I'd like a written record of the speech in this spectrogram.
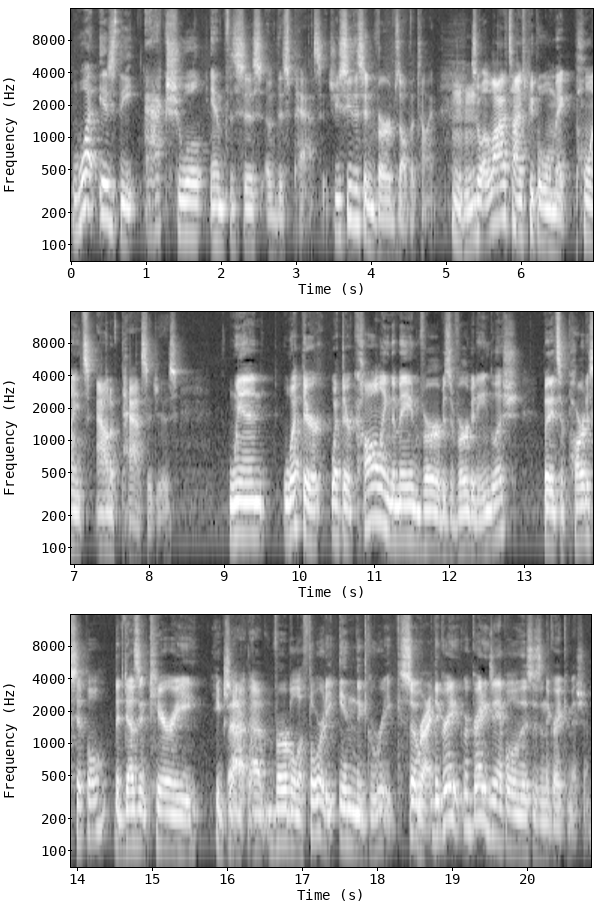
what is the actual emphasis of this passage? You see this in verbs all the time. So a lot of times people will make points out of passages when what they're what they're calling the main verb is a verb in English, but it's a participle that doesn't carry Exactly. uh, uh, verbal authority in the Greek. So Right. the great a great example of this is in the Great Commission.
